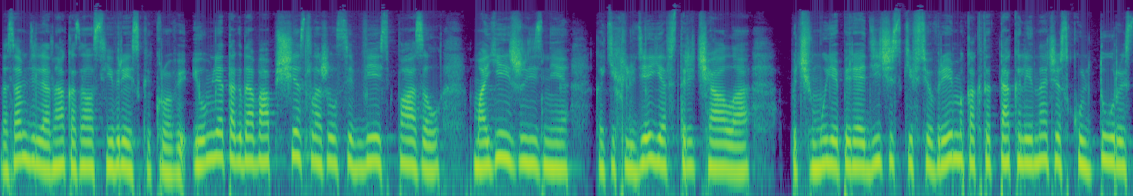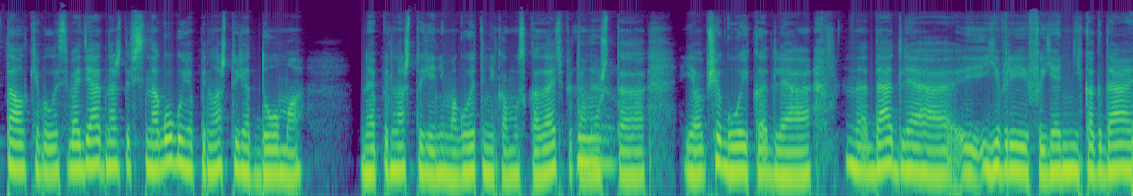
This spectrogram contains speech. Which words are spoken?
на самом деле она оказалась еврейской кровью. И у меня тогда вообще сложился весь пазл моей жизни, каких людей я встречала, почему я периодически все время как-то так или иначе с культурой сталкивалась. Войдя однажды в синагогу, я поняла, что я дома – но я поняла, что я не могу это никому сказать, потому да. что я вообще гойка для, да, для евреев, и я никогда...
